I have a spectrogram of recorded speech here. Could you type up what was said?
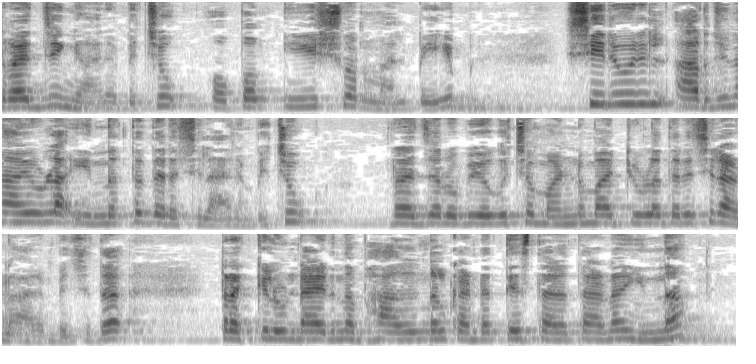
ഡ്രഡ്ജിംഗ് ആരംഭിച്ചു. ഒപ്പം ഈശ്വർ മൽപയും ശിരൂരിൽ അർജുനായുള്ള ഇന്നത്തെ തെരച്ചിൽ ആരംഭിച്ചു. ഡ്രജർ ഉപയോഗിച്ച് മണ്ണ് മാറ്റിയുള്ള തെരച്ചിലാണ് ആരംഭിച്ചത്. ട്രക്കിലുണ്ടായിരുന്ന ഭാഗങ്ങൾ കണ്ടെത്തിയ സ്ഥലത്താണ് ഇന്ന്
